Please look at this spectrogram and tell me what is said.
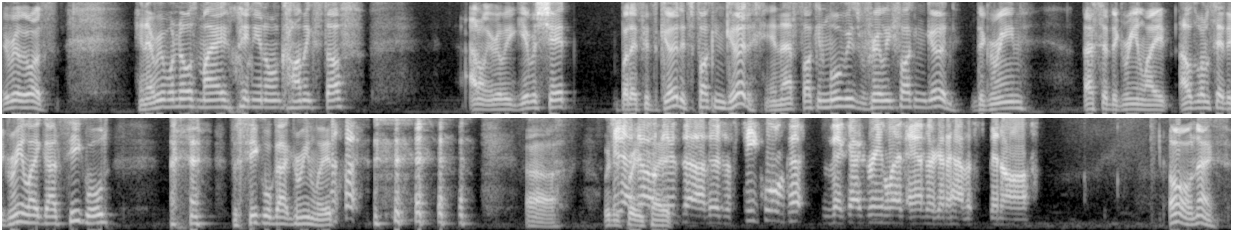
It really was. And everyone knows my opinion on comic stuff. I don't really give a shit. But if it's good, it's fucking good. And that fucking movie's really fucking good. The green, I said the green light. I was going to say the green light got sequeled. the sequel got green lit. uh, which is pretty no, tight. there's uh, there's a sequel that got greenlit, and they're gonna have a spin-off. Oh, nice.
